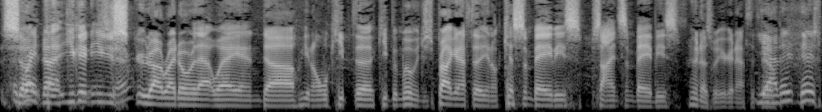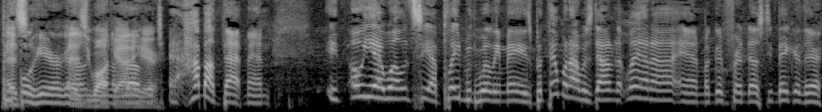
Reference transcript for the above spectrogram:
so great no, you can you just scoot out right over that way, and uh, you know we'll keep the keep it moving. You're probably gonna have to you know kiss some babies, sign some babies. Who knows what you're gonna have to do? Yeah, there, there's as- people here gonna, as you walk out of here. it. How about that, man? It, oh yeah, well let's see. I played with Willie Mays, but then when I was down in Atlanta and my good friend Dusty Baker there,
